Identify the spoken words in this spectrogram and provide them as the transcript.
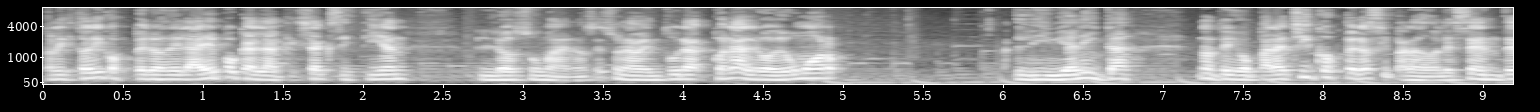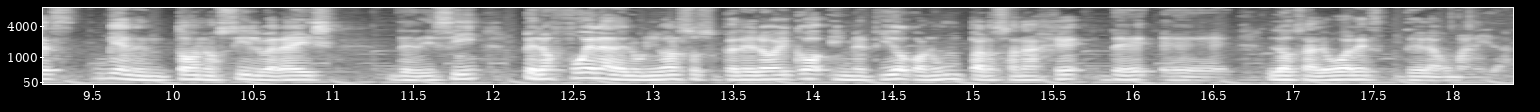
prehistóricos, pero de la época en la que ya existían los humanos. Es una aventura con algo de humor, livianita, no te digo para chicos, pero sí para adolescentes, bien en tono Silver Age de DC, pero fuera del universo superheroico y metido con un personaje de eh, los albores de la humanidad.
